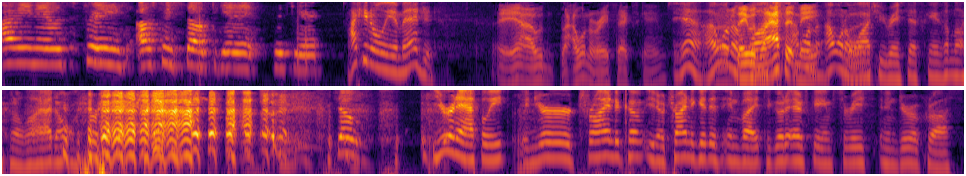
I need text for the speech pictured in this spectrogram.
I mean, it was pretty, I was pretty stoked to get it this year. I can only imagine. Yeah, I would. I want to race X Games. Yeah, I Uh, want to. they would laugh at I me, Wanna, I want to but- watch you race S games. I'm not gonna lie, I don't. want to race X so you're an athlete and you're trying to come, you know, trying to get this invite to go to X Games to race an endurocross.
